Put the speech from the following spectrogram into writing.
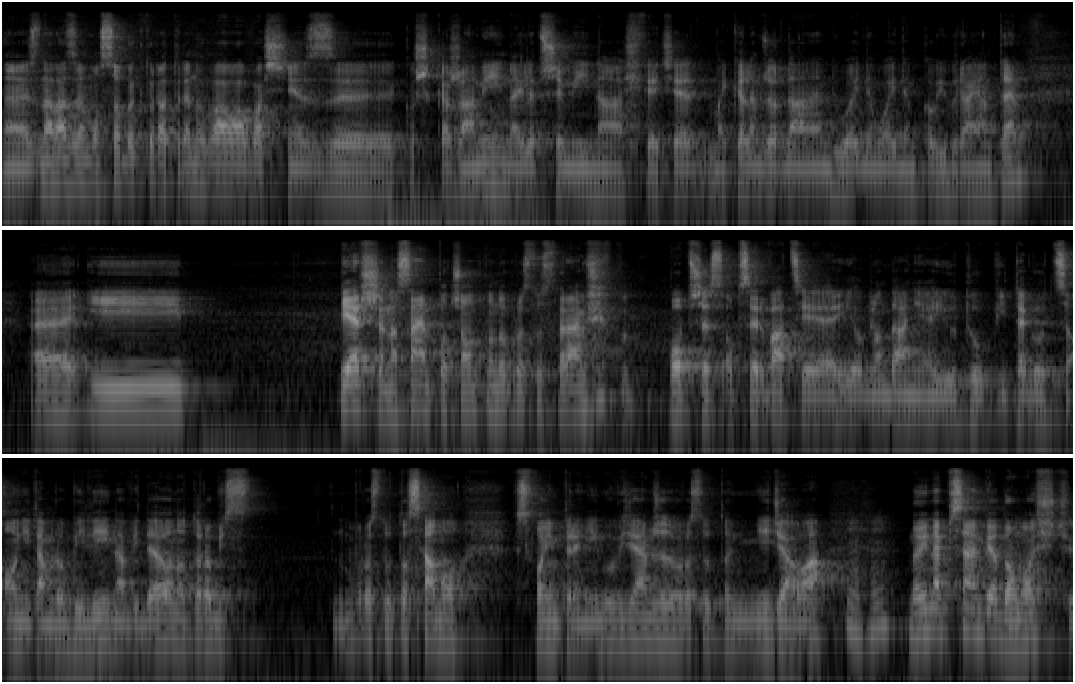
e, znalazłem osobę, która trenowała właśnie z koszykarzami najlepszymi na świecie, Michaelem Jordanem, Dwaynem Wade'em, Kobe Bryantem i pierwsze, na samym początku, no po prostu starałem się poprzez obserwację i oglądanie YouTube i tego, co oni tam robili na wideo, no to robić po prostu to samo w swoim treningu. Widziałem, że po prostu to nie działa. Mhm. No i napisałem wiadomość y,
